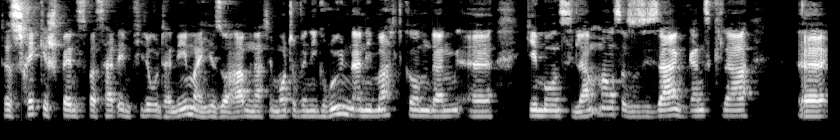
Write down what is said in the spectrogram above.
das Schreckgespenst, was halt eben viele Unternehmer hier so haben, nach dem Motto, wenn die Grünen an die Macht kommen, dann äh, gehen bei uns die Lampen aus. Also sie sagen ganz klar, äh,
